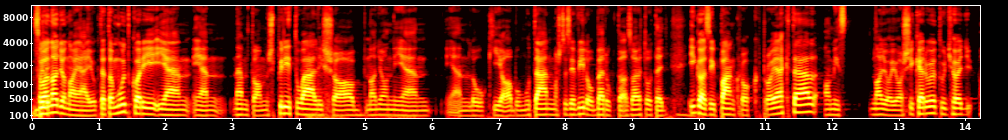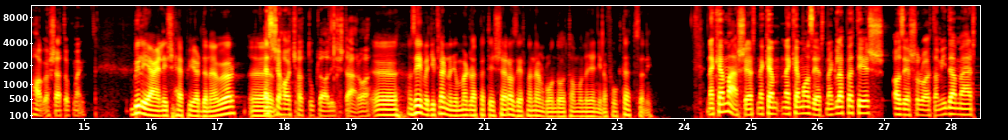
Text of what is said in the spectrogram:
Szóval De... nagyon ajánljuk. Tehát a múltkori ilyen, ilyen, nem tudom, spirituálisabb, nagyon ilyen ilyen low-key album után. Most azért Willow berúgta az ajtót egy igazi punk rock projekttel, ami nagyon jól sikerült, úgyhogy hallgassátok meg. Billie Eilish Happier Than Ever. Ezt se hagyhattuk le a listáról. Az év egyik legnagyobb meglepetése azért, mert nem gondoltam volna, hogy ennyire fog tetszeni. Nekem másért, nekem, nekem azért meglepetés, azért soroltam ide, mert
